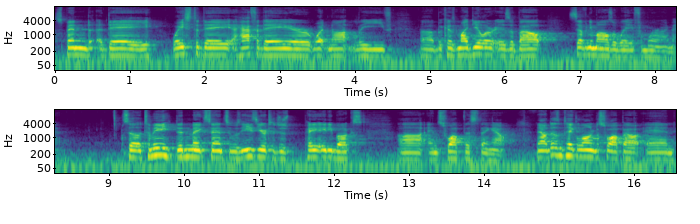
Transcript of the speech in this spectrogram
spend a day, waste a day, a half a day or whatnot, leave, uh, because my dealer is about 70 miles away from where I'm at. So to me, didn't make sense. It was easier to just pay 80 bucks uh, and swap this thing out. Now it doesn't take long to swap out and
